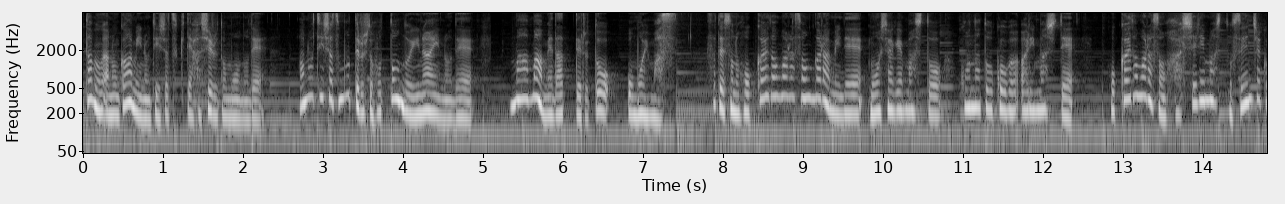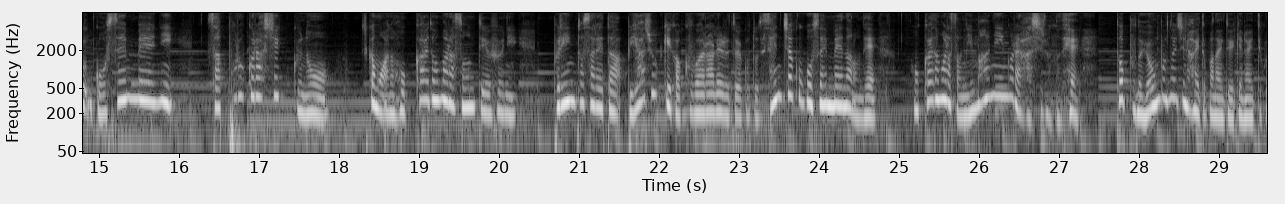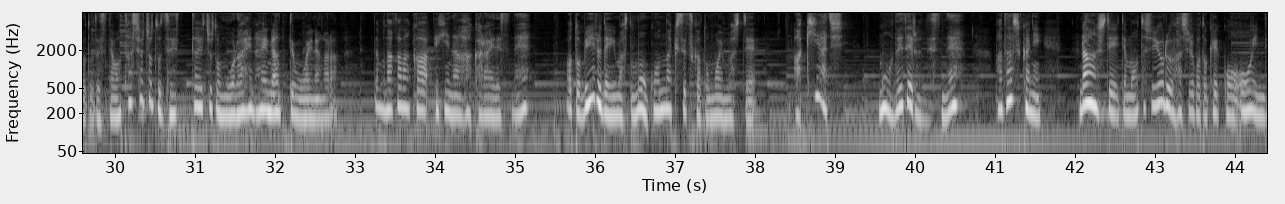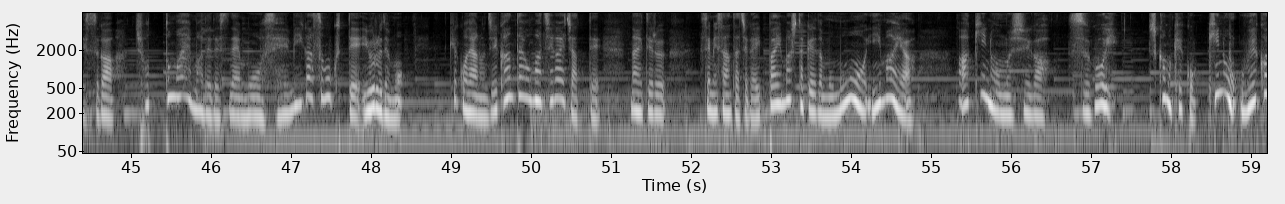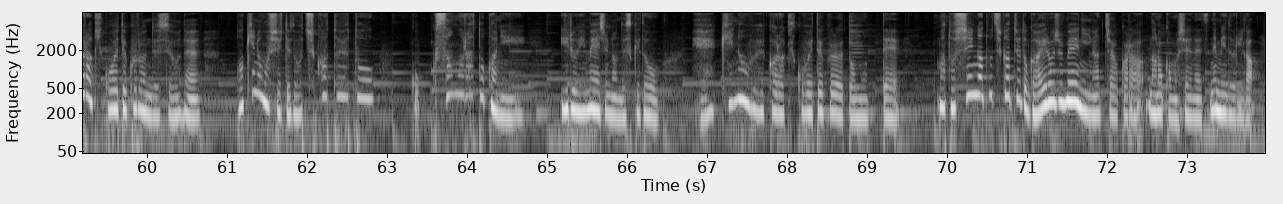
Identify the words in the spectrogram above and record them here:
多分あのガーミンの T シャツ着て走ると思うのであの T シャツ持ってる人ほとんどいないのでまあまあ目立ってると思います。さてその北海道マラソン絡みで申し上げますとこんな投稿がありまして北海道マラソン走りますと先着5000名に札幌クラシックのしかもあの北海道マラソンっていう風にプリントされたビアジョッキが配られるということで先着5000名なので北海道マラソン2万人ぐらい走るのでトップの4分の1に入っておかないといけないってことですね。私はちょっと絶対ちょっともらえないなって思いながら。でもなかなか粋な計らいですね。あとビールで言いますともうこんな季節かと思いまして。秋味もう出てるんですね、まあ、確かにランしていても私夜走ること結構多いんですがちょっと前までですねもうセミがすごくて夜でも。結構ねあの時間帯を間違えちゃって泣いてるセミさんたちがいっぱいいましたけれどももう今や秋の虫がすごいしかも結構木の上から聞こえてくるんですよね。秋の虫ってどっちかというとこう草むらとかにいるイメージなんですけどえー、木の上から聞こえてくると思ってまあ都心がどっちかというと街路樹名になっちゃうからなのかもしれないですね緑が。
